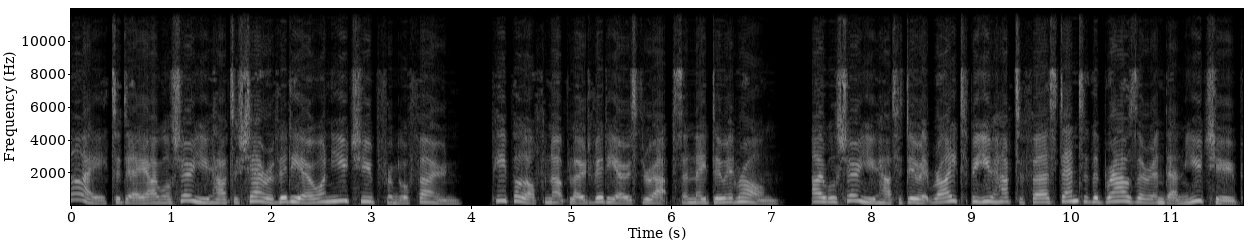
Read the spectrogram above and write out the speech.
Hi, today I will show you how to share a video on YouTube from your phone. People often upload videos through apps and they do it wrong. I will show you how to do it right but you have to first enter the browser and then YouTube,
